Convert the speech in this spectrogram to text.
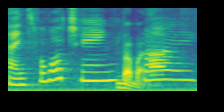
Thanks for watching bye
